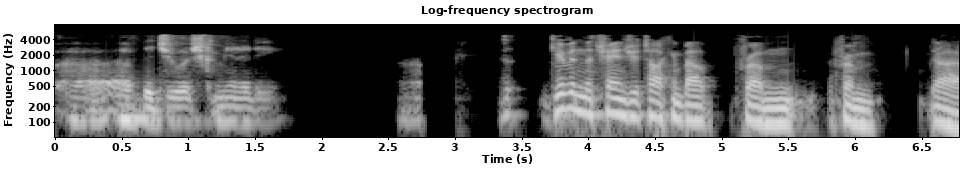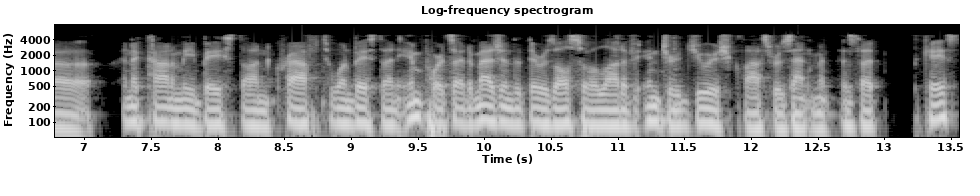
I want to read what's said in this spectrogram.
of the Jewish community. Given the change you're talking about from from an economy based on craft to one based on imports, I'd imagine that there was also a lot of inter-Jewish class resentment. Is that the case?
